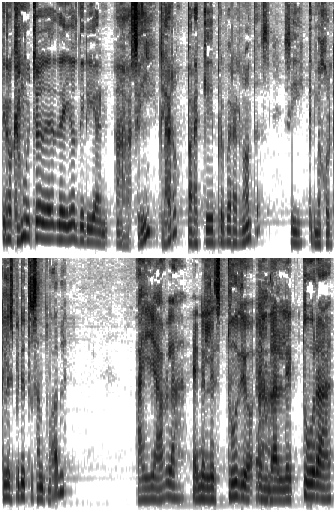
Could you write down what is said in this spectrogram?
creo que muchos de ellos dirían, ah, sí, claro, ¿para qué preparar notas? Sí, mejor que el Espíritu Santo hable. Ahí habla, en el estudio, en la lectura,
